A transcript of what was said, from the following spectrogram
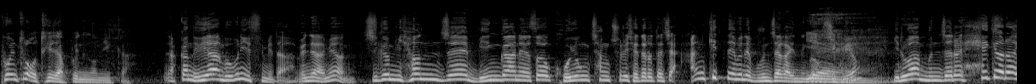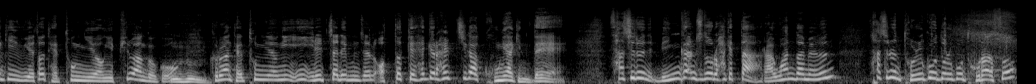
포인트를 어떻게 잡고 있는 겁니까? 약간 의아한 부분이 있습니다. 왜냐하면 지금 현재 민간에서 고용 창출이 제대로 되지 않기 때문에 문제가 있는 예. 것이고요. 이러한 문제를 해결하기 위해서 대통령이 필요한 거고 음흠. 그러한 대통령이 이 일자리 문제를 어떻게 해결할지가 공약인데 사실은 민간 주도를 하겠다라고 한다면은 사실은 돌고 돌고 돌아서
